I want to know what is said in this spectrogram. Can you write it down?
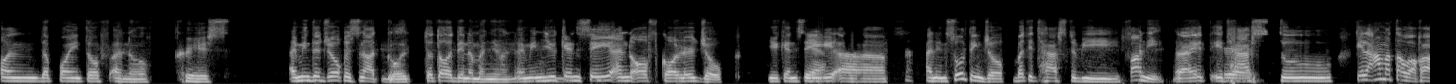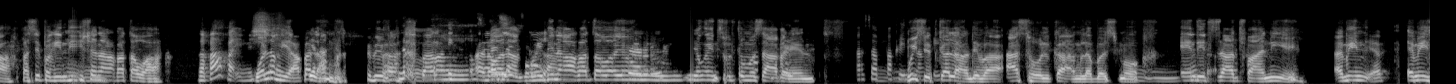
on the point of ano Chris I mean the joke is not good totoo din naman yun I mean you can say an off-color joke you can say uh, an insulting joke but it has to be funny right it Right. has to kailangan matawa ka kasi pag hindi siya Mhm. nakakatawa nakakainis walang iya ka lang di ba Oo. parang ano lang. kung hindi nakakatawa yung yung insulto mo sa akin Wisit ka lang, di ba? Asshole ka ang labas mo. And it's not funny eh. I mean, Yep. I mean,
